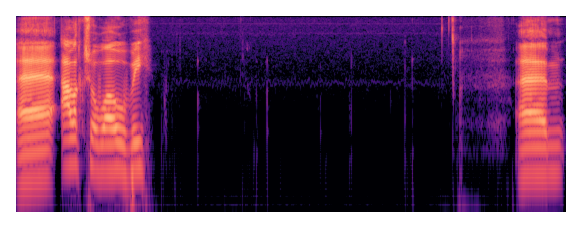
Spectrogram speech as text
Uh, Alex Iwobi. Um,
